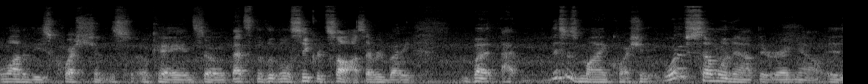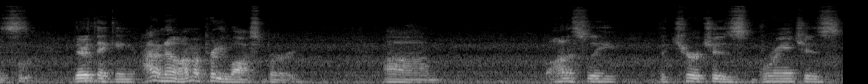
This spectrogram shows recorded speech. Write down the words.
a lot of these questions, okay, and so that's the little secret sauce, everybody. But I, this is my question: What if someone out there right now is they're thinking, I don't know, I'm a pretty lost bird. Um, honestly, the church's branches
